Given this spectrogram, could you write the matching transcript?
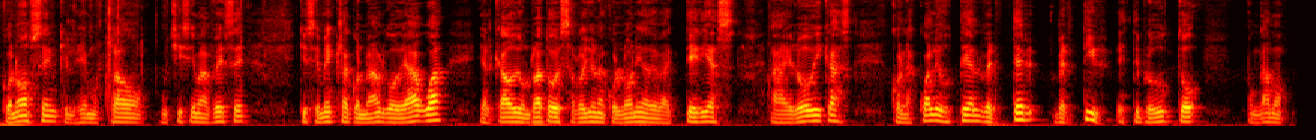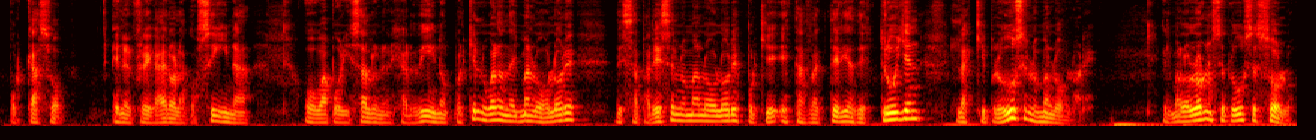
conocen, que les he mostrado muchísimas veces, que se mezcla con algo de agua y al cabo de un rato desarrolla una colonia de bacterias aeróbicas con las cuales usted al verter, vertir este producto, pongamos por caso en el fregadero la cocina, o vaporizarlo en el jardín, o cualquier lugar donde hay malos olores, desaparecen los malos olores porque estas bacterias destruyen las que producen los malos olores. El mal olor no se produce solo,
